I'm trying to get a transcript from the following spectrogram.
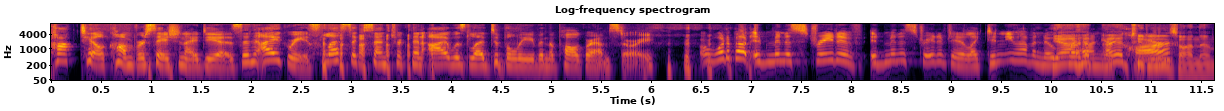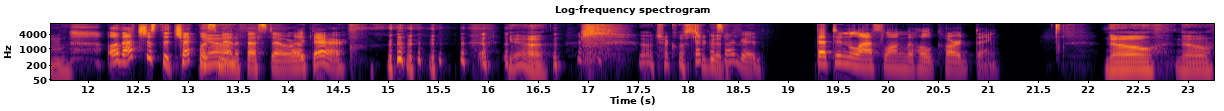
cocktail conversation ideas. And I agree, it's less eccentric than I was led to believe in the Paul Graham story. or what about administrative administrative data? Like, didn't you have a note yeah, card had, on your car? I had car? to dos on them. Oh, that's just the checklist yeah. manifesto right okay. there. yeah. No, checklists, checklists are good. are good. That didn't last long, the whole card thing. No, no.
